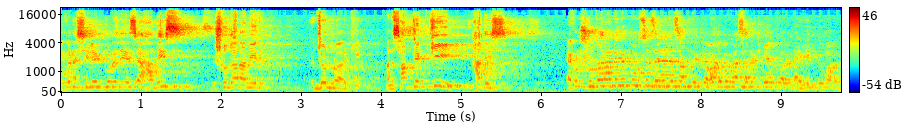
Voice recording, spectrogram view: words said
ওখানে সিলেক্ট করে দিয়েছে হাদিস সুধারানীর জন্য আর কি। মানে সাবজেক্ট কি? হাদিস। এখন সুধারানীতে পড়ছে যে সাবজেক্ট হয়তো বা বেচারা খেয়াল করে না হিন্দু মানুষ।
